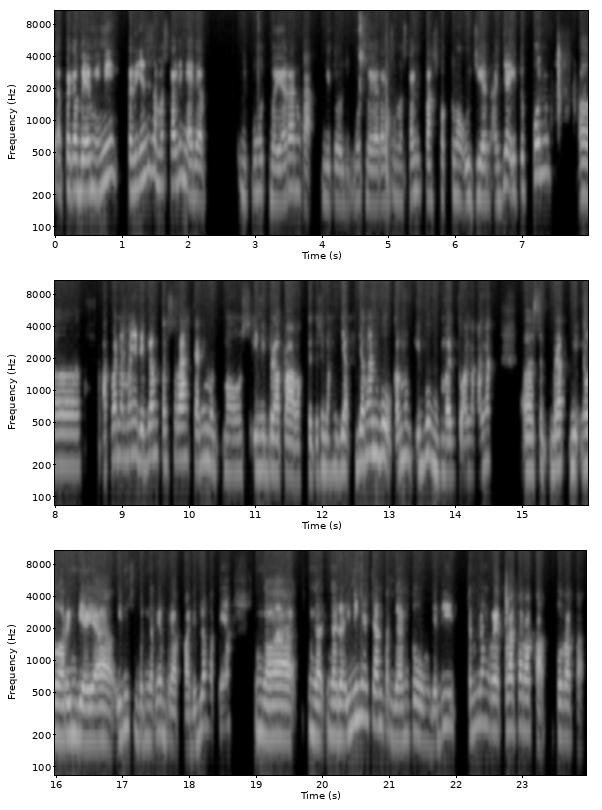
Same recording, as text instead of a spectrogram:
PKBM ini tadinya sih sama sekali nggak ada dipungut bayaran kak. Gitu dipungut bayaran sama sekali. Pas waktu mau ujian aja itu pun eh, apa namanya dia bilang terserah Cani mau, mau ini berapa? Waktu itu saya bilang jangan bu. Kamu ibu membantu anak-anak uh, berat ngeluarin biaya ini sebenarnya berapa. Dia bilang katanya nggak nggak nggak ada ininya Chan tergantung. Jadi kan bilang rata-rata pukul rata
